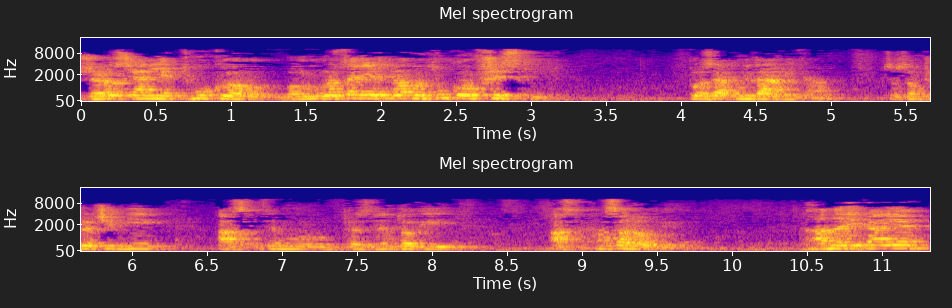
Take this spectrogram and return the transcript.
że Rosjanie tłuką, bo Rosjanie sprawą tłuką wszystkich, poza Kurdami tam, co są przeciwni As- temu prezydentowi As- Hasanowi. Amerykanie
